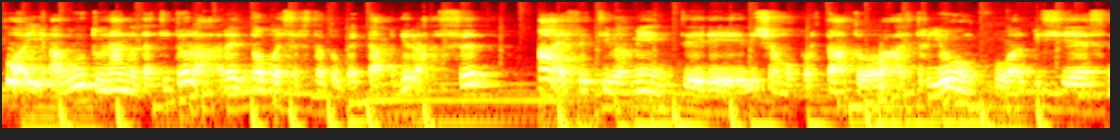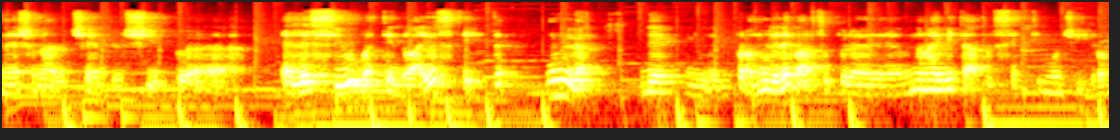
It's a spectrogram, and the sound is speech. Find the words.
Poi ha avuto un anno da titolare dopo essere stato backup di Russell, ha effettivamente eh, diciamo, portato al trionfo al BCS National Championship eh, LSU battendo Iowa State, nulla, de- però nulla è valso per, eh, non ha evitato il settimo giro.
